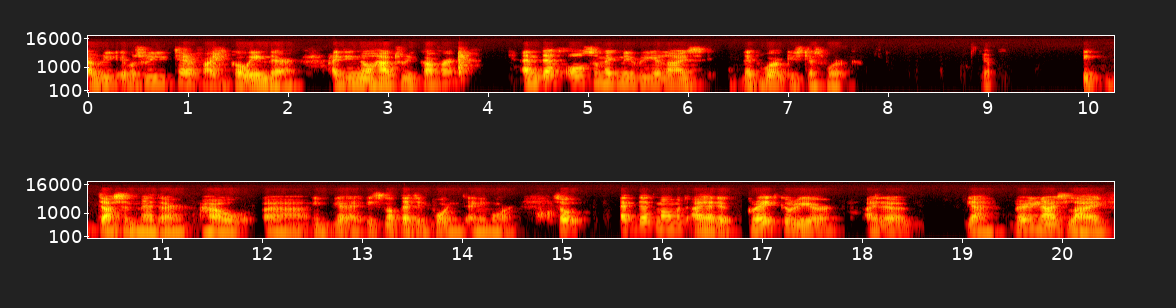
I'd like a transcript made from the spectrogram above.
I really it was really terrified to go in there. I didn't know how to recover, and that also made me realize that work is just work. Yep. It doesn't matter how, uh, in, yeah, it's not that important anymore. So at that moment, I had a great career. I had a, yeah, very nice life.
